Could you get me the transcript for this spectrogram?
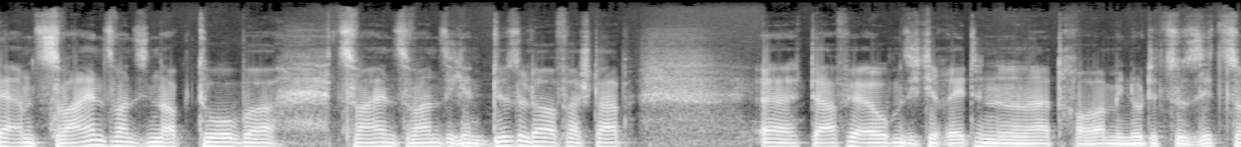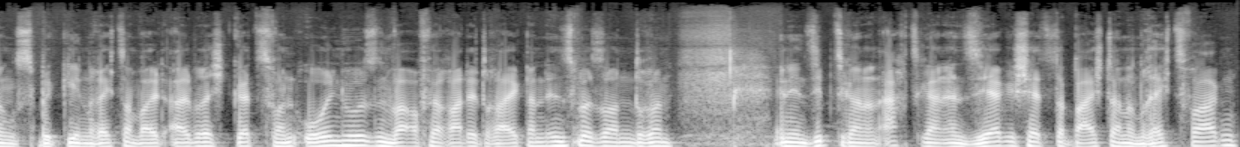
der am 22. Oktober 22 in Düsseldorf verstarb, äh, dafür erhoben sich die Räte in einer Trauerminute zu Sitzungsbeginn. Rechtsanwalt Albrecht Götz von Ohlenhusen war auch für Radio Dreieckland insbesondere in den 70ern und 80ern ein sehr geschätzter Beistand in Rechtsfragen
